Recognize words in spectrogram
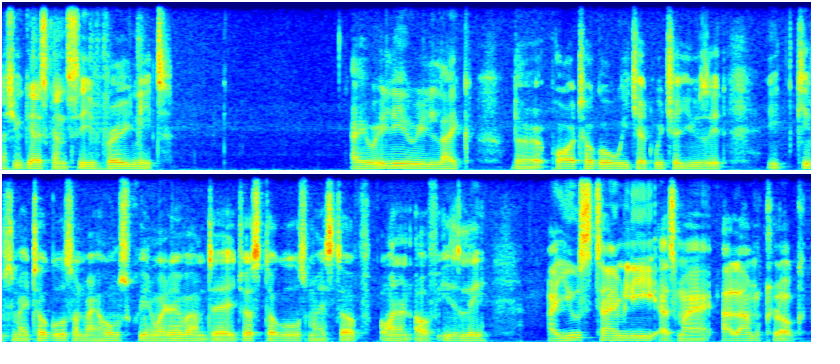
As you guys can see very neat. I really really like the power toggle widget which I use it. It keeps my toggles on my home screen whenever I'm there. It just toggles my stuff on and off easily. I use Timely as my alarm clock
